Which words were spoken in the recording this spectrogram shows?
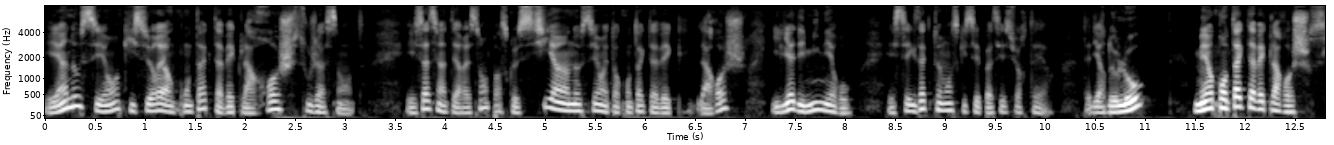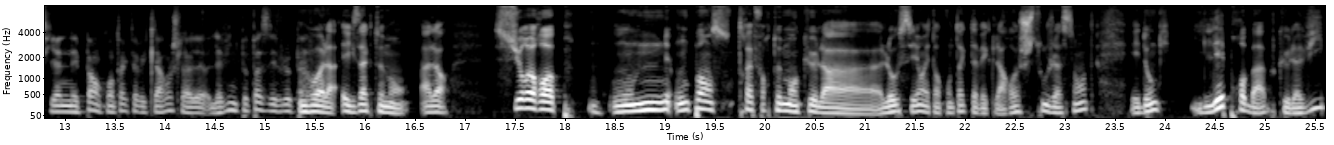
et un océan qui serait en contact avec la roche sous-jacente. Et ça, c'est intéressant parce que si un océan est en contact avec la roche, il y a des minéraux. Et c'est exactement ce qui s'est passé sur Terre. C'est-à-dire de l'eau, mais en contact avec la roche. Si elle n'est pas en contact avec la roche, la, la vie ne peut pas se développer. Voilà, exactement. Alors, sur Europe, on, on pense très fortement que l'océan est en contact avec la roche sous-jacente, et donc il est probable que la vie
